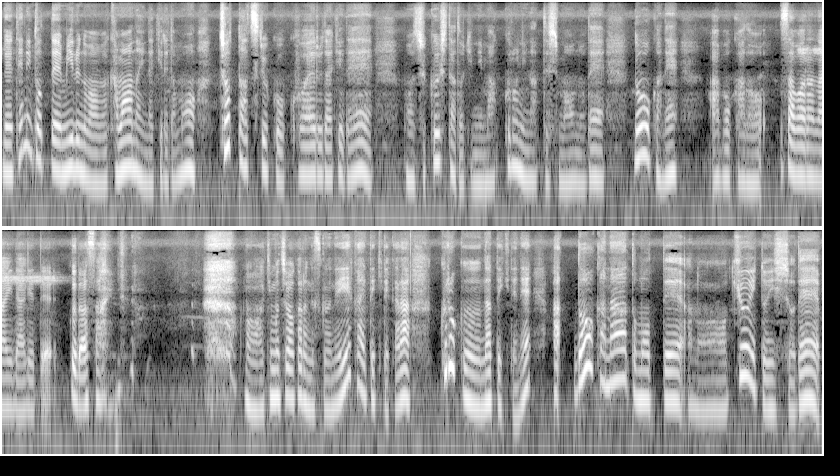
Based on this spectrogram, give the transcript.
で手に取って見るのは構わないんだけれどもちょっと圧力を加えるだけでもう熟した時に真っ黒になってしまうのでどうかねアボカド触らないであげてください。まあ気持ちわかるんですけどね家帰ってきてから黒くなってきてねあどうかなと思ってあのキウイと一緒で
